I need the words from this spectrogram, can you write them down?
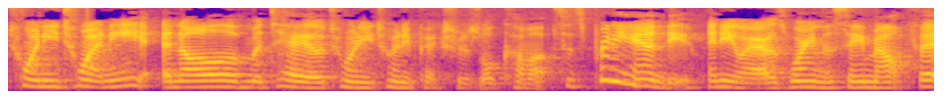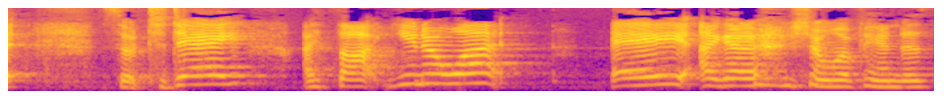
2020 and all of Mateo 2020 pictures will come up. So it's pretty handy. Anyway, I was wearing the same outfit. So today I thought, you know what? A, I gotta show my pandas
